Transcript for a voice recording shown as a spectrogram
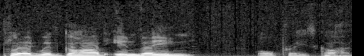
pled with God in vain. Oh, praise God.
